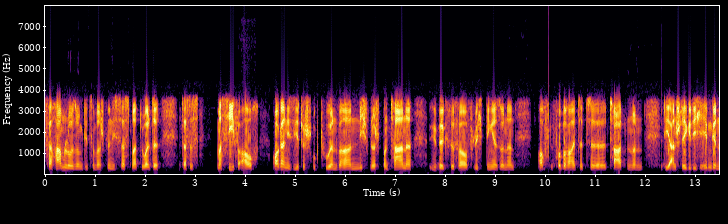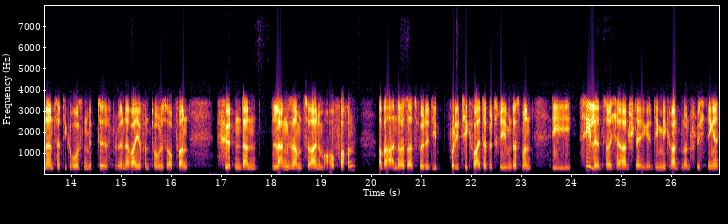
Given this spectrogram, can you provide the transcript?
Verharmlosung, die zum Beispiel nicht Sassmat wollte, dass es massiv auch organisierte Strukturen waren, nicht nur spontane Übergriffe auf Flüchtlinge, sondern auch vorbereitete Taten. Und die Anschläge, die ich eben genannt habe, die großen mit äh, einer Reihe von Todesopfern, führten dann langsam zu einem Aufwachen. Aber andererseits würde die Politik weiter betrieben, dass man die Ziele solcher Anschläge, die Migranten und Flüchtlinge,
